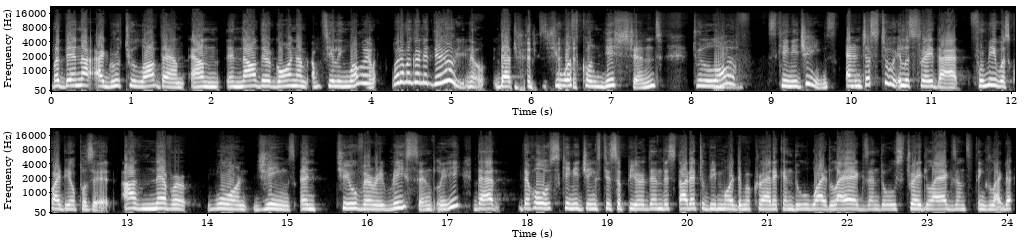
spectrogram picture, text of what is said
But then I, I grew to love them, and and now they're gone. I'm, I'm feeling what, what am I going to do? You know, that she was conditioned to love. Yeah skinny jeans. And just to illustrate that, for me, it was quite the opposite. I've never worn jeans until very recently that the whole skinny jeans disappeared and they started to be more democratic and do wide legs and do straight legs and things like that.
